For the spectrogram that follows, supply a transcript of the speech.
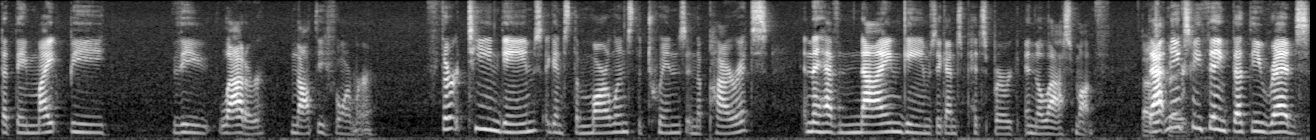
that they might be the latter, not the former. 13 games against the Marlins, the Twins, and the Pirates, and they have nine games against Pittsburgh in the last month. That's that big. makes me think that the Reds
